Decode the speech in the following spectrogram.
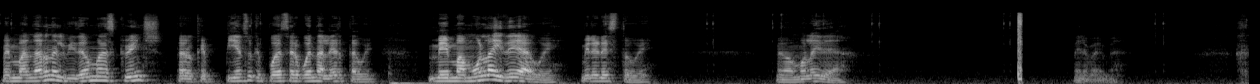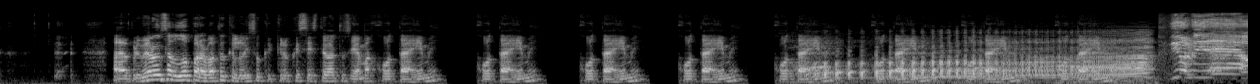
Me mandaron el video más cringe, pero que pienso que puede ser buena alerta, güey. Me mamó la idea, güey. Miren esto, güey. Me mamó la idea. Mira, mira, mira. A ver, primero un saludo para el vato que lo hizo, que creo que es este vato, se llama JM. JM, JM, JM, JM, JM, JM, JM. ¡Dio el video!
